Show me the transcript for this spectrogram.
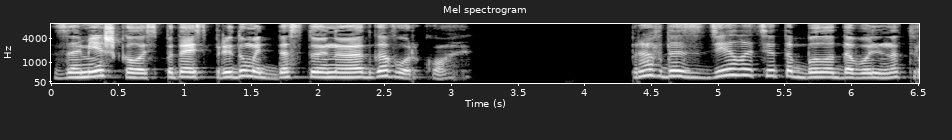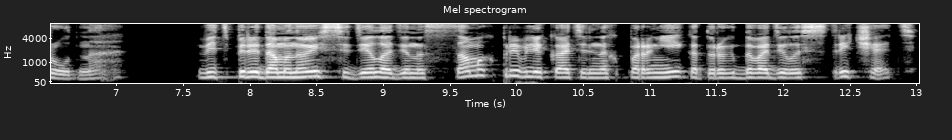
Замешкалась, пытаясь придумать достойную отговорку. Правда, сделать это было довольно трудно. Ведь передо мной сидел один из самых привлекательных парней, которых доводилось встречать.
